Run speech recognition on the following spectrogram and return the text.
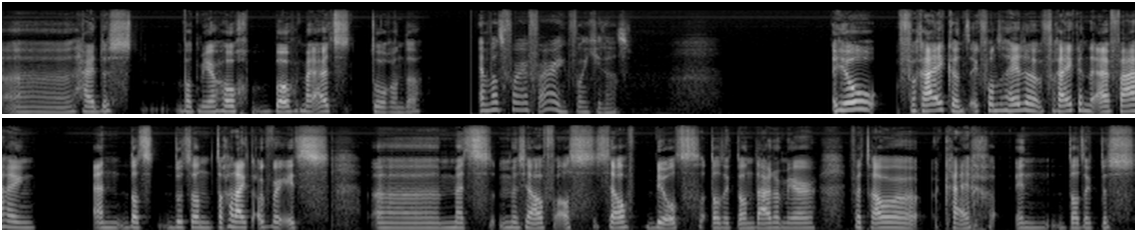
uh, hij dus wat meer hoog boven mij uittorende. En wat voor ervaring vond je dat? heel verrijkend. Ik vond het een hele verrijkende ervaring. En dat doet dan tegelijk ook weer iets uh, met mezelf als zelfbeeld. Dat ik dan daardoor meer vertrouwen krijg in dat ik dus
